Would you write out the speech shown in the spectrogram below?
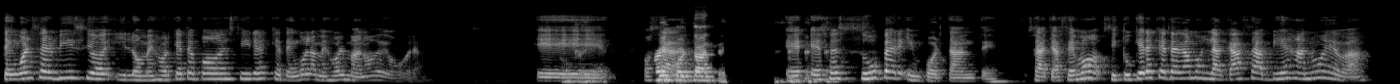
tengo el servicio y lo mejor que te puedo decir es que tengo la mejor mano de obra. Eh, importante. E, eso es súper importante. O sea, te hacemos, si tú quieres que te hagamos la casa vieja nueva,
